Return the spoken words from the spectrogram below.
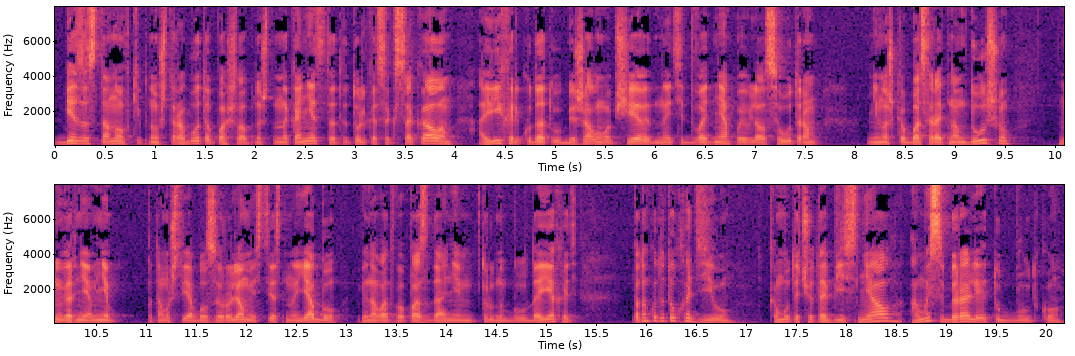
без остановки, потому что работа пошла, потому что наконец-то ты только с аксакалом, а вихрь куда-то убежал, он вообще на эти два дня появлялся утром, немножко обосрать нам душу, ну, вернее, мне, потому что я был за рулем, естественно, я был виноват в опоздании, трудно было доехать, потом куда-то уходил, кому-то что-то объяснял, а мы собирали эту будку,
